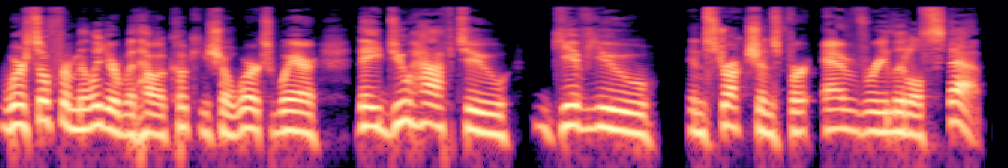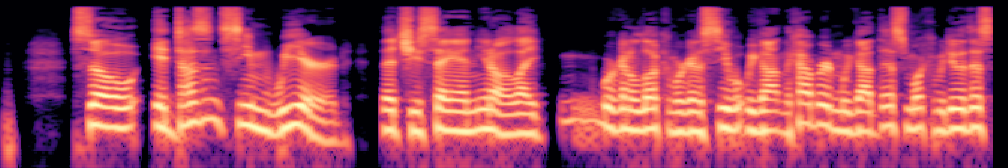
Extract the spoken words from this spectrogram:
we're so familiar with how a cooking show works where they do have to give you instructions for every little step. So it doesn't seem weird that she's saying, you know, like we're going to look and we're going to see what we got in the cupboard and we got this and what can we do with this?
